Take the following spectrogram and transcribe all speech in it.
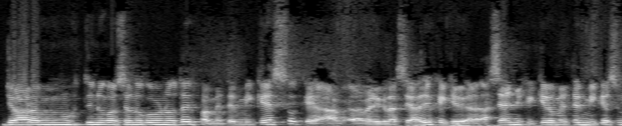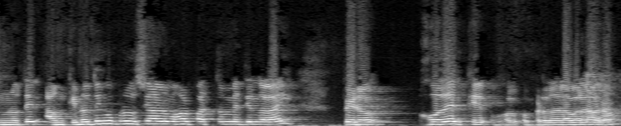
Yo ahora mismo estoy negociando con un hotel para meter mi queso, que a, a ver, gracias a Dios, que quiero- hace años que quiero meter mi queso en un hotel, aunque no tengo producción a lo mejor para estar metiéndola ahí, pero joder, que, perdón la palabra, No, no.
